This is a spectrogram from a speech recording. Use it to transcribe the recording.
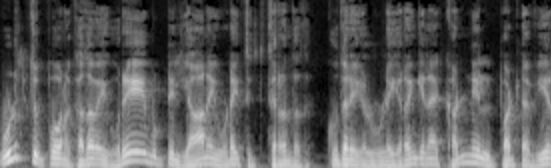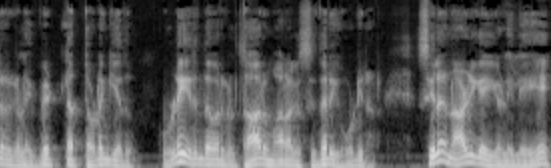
உளுத்து போன கதவை ஒரே முட்டில் யானை உடைத்து திறந்தது. குதிரைகள் உள்ளே இறங்கின கண்ணில் பட்ட வீரர்களை வெட்டத் தொடங்கியதும் உள்ளே இருந்தவர்கள் தாறுமாறாக சிதறி ஓடினர். சில நாழிகைகளிலேயே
